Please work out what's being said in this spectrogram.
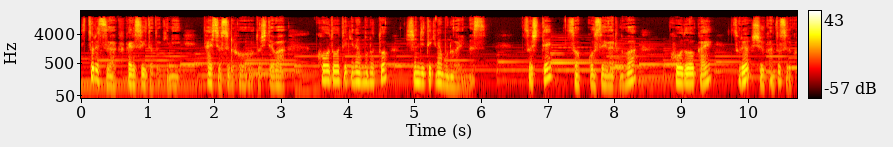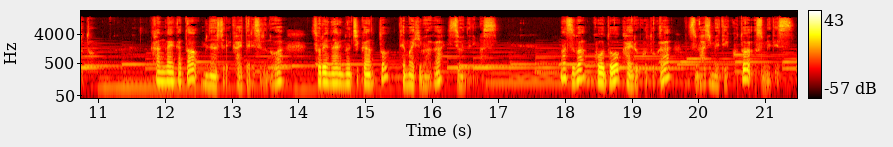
ストレスがかかりすぎた時に対処する方法としては、行動的なものと心理的なものがあります。そして即効性があるのは行動を変え、それを習慣とすること。考え方を見直したり変えたりするのは、それなりの時間と手間暇が必要になります。まずは行動を変えることから始めていくことがおすすめです。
